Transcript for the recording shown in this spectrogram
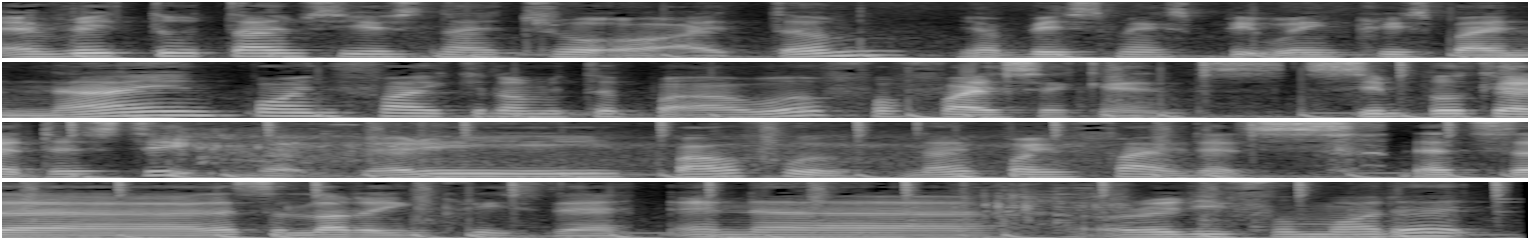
every two times you use nitro or item, your base max speed will increase by 9.5 km per hour for 5 seconds. Simple characteristic but very powerful. 9.5 that's that's uh that's a lot of increase there. And uh already for modded,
